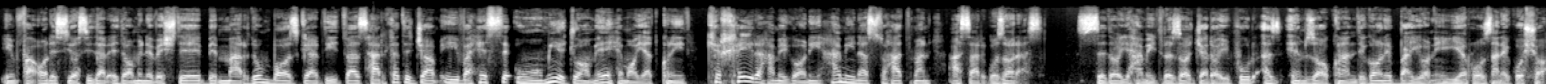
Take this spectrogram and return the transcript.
این فعال سیاسی در ادامه نوشته به مردم بازگردید و از حرکت جمعی و حس عمومی جامعه حمایت کنید که خیر همگانی همین است و حتما اثرگذار است. صدای حمید رضا جلایی پور از امضا کنندگان بیانیه روزن گشا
